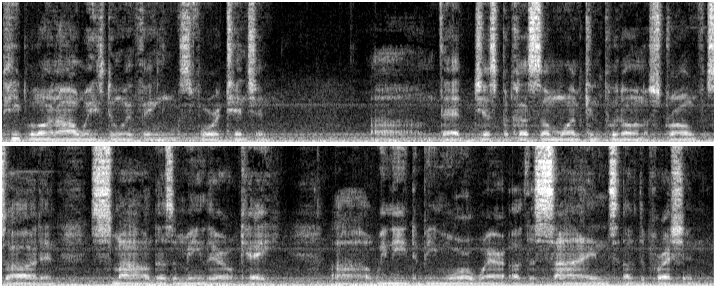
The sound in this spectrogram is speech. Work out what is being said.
people aren't always doing things for attention. Um, that just because someone can put on a strong facade and smile doesn't mean they're okay. Uh, we need to be more aware of the signs of depression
